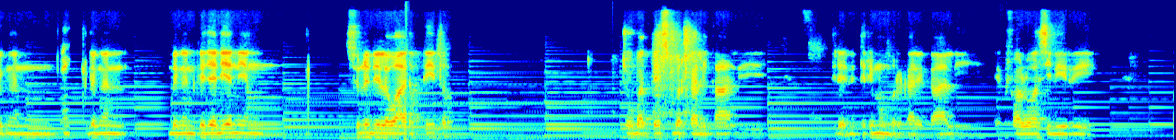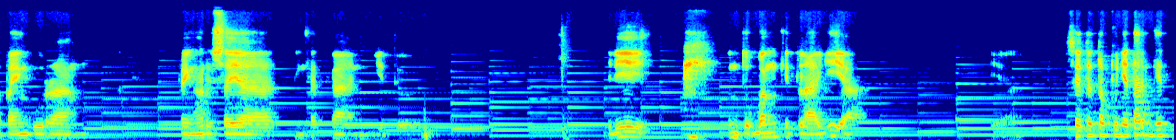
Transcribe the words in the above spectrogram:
dengan dengan dengan kejadian yang sudah dilewati itu coba tes berkali-kali tidak diterima berkali-kali evaluasi diri apa yang kurang apa yang harus saya tingkatkan gitu. Jadi untuk bangkit lagi ya ya saya tetap punya target.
